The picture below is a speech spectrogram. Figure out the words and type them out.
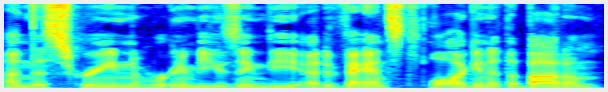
On this screen, we're going to be using the advanced login at the bottom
